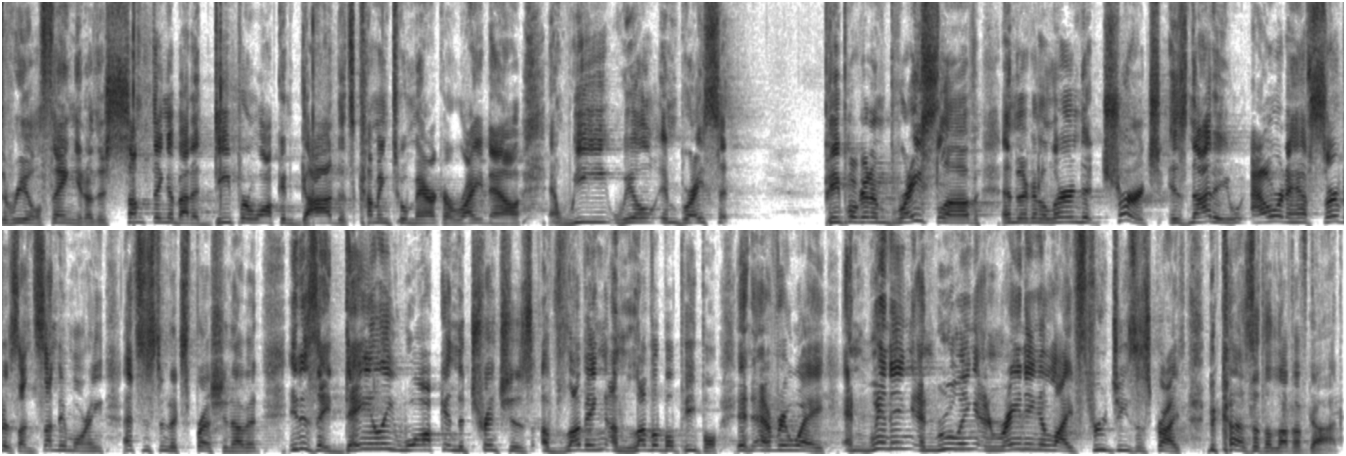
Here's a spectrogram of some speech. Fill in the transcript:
the real thing. You know, there's something about a deeper walk in God that's coming to America right now, and we will embrace it. People are going to embrace love and they're going to learn that church is not a hour and a half service on Sunday morning. That's just an expression of it. It is a daily walk in the trenches of loving unlovable people in every way and winning and ruling and reigning in life through Jesus Christ because of the love of God.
